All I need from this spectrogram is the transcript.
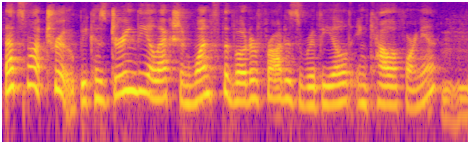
that's not true because during the election, once the voter fraud is revealed in California, mm-hmm.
